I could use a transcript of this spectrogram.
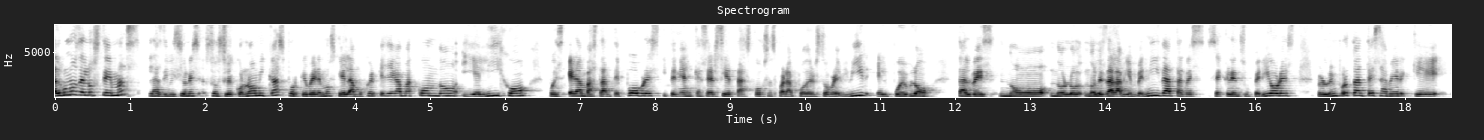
Algunos de los temas, las divisiones socioeconómicas, porque veremos que la mujer que llega a Macondo y el hijo, pues eran bastante pobres y tenían que hacer ciertas cosas para poder sobrevivir. El pueblo tal vez no, no, les da la bienvenida, tal vez se creen superiores, pero lo importante es saber que,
